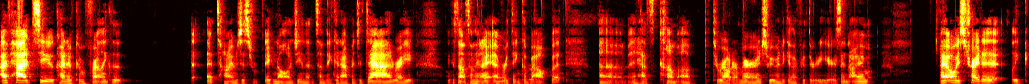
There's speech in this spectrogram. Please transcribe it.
I've had to kind of confront like the at times just acknowledging that something could happen to dad, right? Like it's not something I ever mm-hmm. think about, but um it has come up throughout our marriage. We've been together for 30 years and I'm I always try to like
